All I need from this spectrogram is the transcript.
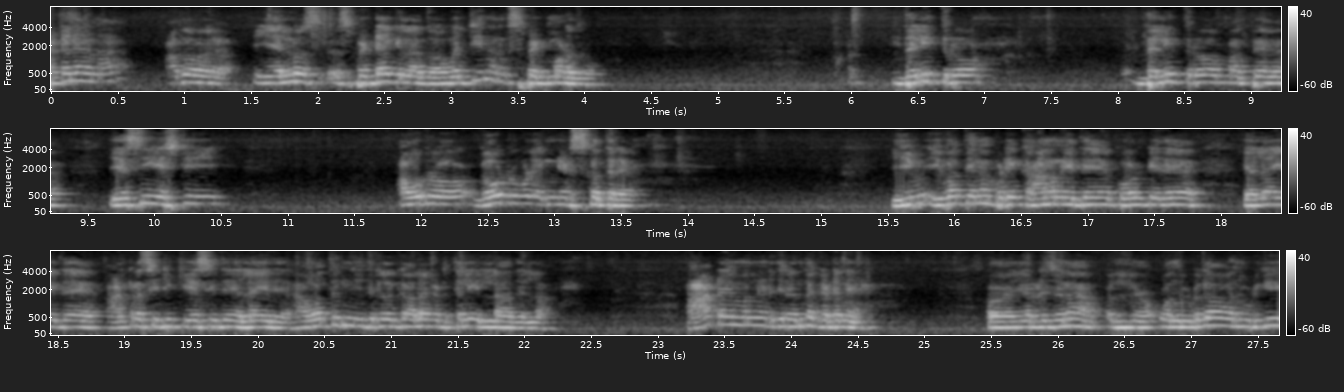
ಘಟನೆನ ಅದು ಎಲ್ಲೂ ಸ್ಪ್ರೆಡ್ ಆಗಿಲ್ಲ. ಅದು ಅವಜ್ಜಿ ನನಗೆ ಸ್ಪ್ರೆಡ್ ಮಾಡಿದ್ರು. ದಲಿತರು ದಲಿತರು ಮತ್ತೆ ಎಸ್ ಸಿ ಎಸ್ ಟಿ ಅವರು ಗೌಡ್ರುಗಳು ಹೆಂಗ್ ನಡೆಸ್ಕೋತಾರೆ? ಇವ್, ಇವತ್ತೇನೋ ಬಿಡಿ ಕಾನೂನು ಇದೆ, ಕೋರ್ಟ್ ಇದೆ, ಎಲ್ಲ ಇದೆ ಅಲ್ಟ್ರಾಸಿಟಿ ಕೇಸ್ ಇದೆ, ಎಲ್ಲ ಇದೆ. ಅವತ್ತಿನ ಇದ್ರ ಕಾಲಘಟ್ಟದಲ್ಲಿ ಇಲ್ಲ, ಅದೆಲ್ಲ. ಆ ಟೈಮಲ್ಲಿ ನಡೆದಿರೋಂಥ ಘಟನೆ. ಎರಡು ಜನ ಒಂದು ಹುಡುಗ, ಒಂದು ಹುಡುಗಿ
